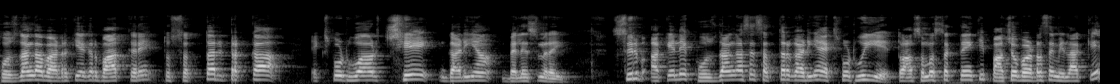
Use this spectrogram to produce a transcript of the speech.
खोजदांगा बॉर्डर की अगर बात करें तो 70 ट्रक का एक्सपोर्ट हुआ और छः गाड़ियाँ बैलेंस में रही। सिर्फ़ अकेले खोजदांगा से 70 गाड़ियाँ एक्सपोर्ट हुई है तो आप समझ सकते हैं कि पाँचों बॉर्डर से मिला के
